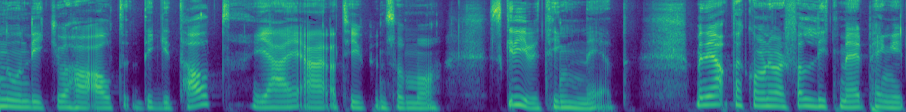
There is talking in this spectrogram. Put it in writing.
Noen liker jo å ha alt digitalt. Jeg er av typen som må skrive ting ned. Men ja, da kommer det i hvert fall litt mer penger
